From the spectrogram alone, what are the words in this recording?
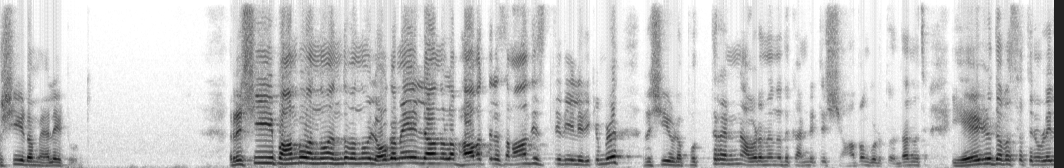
ഋഷിയുടെ മേലെ ഇട്ടു കൊടുത്തു. ഋഷി പാമ്പ് വന്നു എന്ത് വന്നു ലോകമേ ഇല്ല എന്നുള്ള ഭാവത്തിൽ സമാധി സ്ഥിതിയിൽ ഇരിക്കുമ്പോൾ ഋഷിയുടെ പുത്രൻ അവിടെ നിന്നത് കണ്ടിട്ട് ശാപം കൊടുത്തു. എന്താന്ന് വെച്ചാൽ ഏഴു ദിവസത്തിനുള്ളിൽ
